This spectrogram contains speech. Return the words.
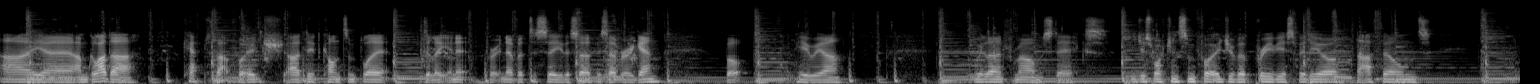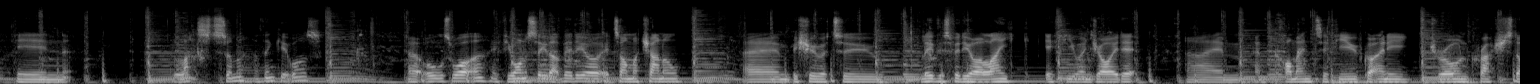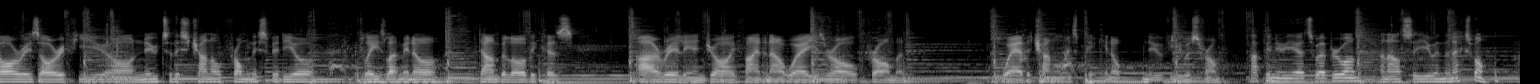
I uh, I'm glad I kept that footage. I did contemplate deleting it for it never to see the surface ever again, but here we are. We learn from our mistakes. You're just watching some footage of a previous video that I filmed in last summer, I think it was, at Ullswater. If you want to see that video, it's on my channel. Um, be sure to leave this video a like if you enjoyed it um, and comment if you've got any drone crash stories or if you are new to this channel from this video please let me know down below because I really enjoy finding out where you're all from and where the channel is picking up new viewers from. Happy New Year to everyone and I'll see you in the next one.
